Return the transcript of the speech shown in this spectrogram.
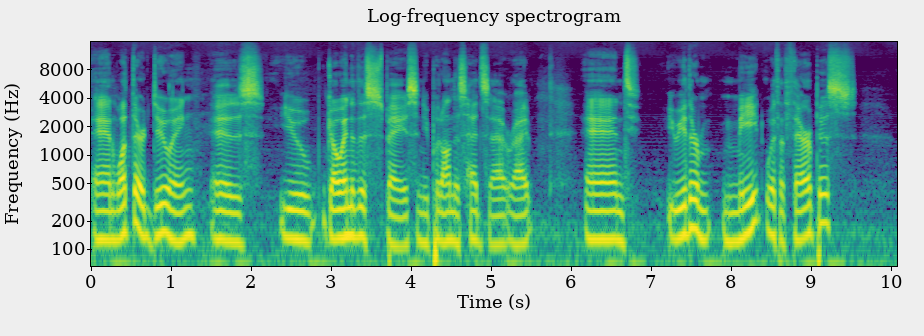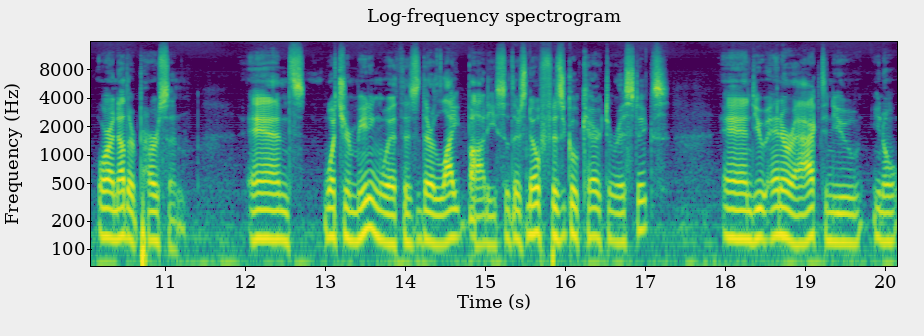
And what they're doing is you go into this space and you put on this headset, right? And you either meet with a therapist or another person. And what you're meeting with is their light body. So there's no physical characteristics. And you interact and you, you know,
